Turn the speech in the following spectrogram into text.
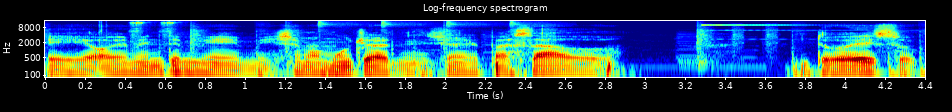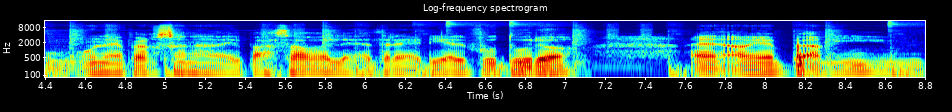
Eh, obviamente me, me llama mucho la atención el pasado todo eso, como una persona del pasado le atraería el futuro. A mí, a mí,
